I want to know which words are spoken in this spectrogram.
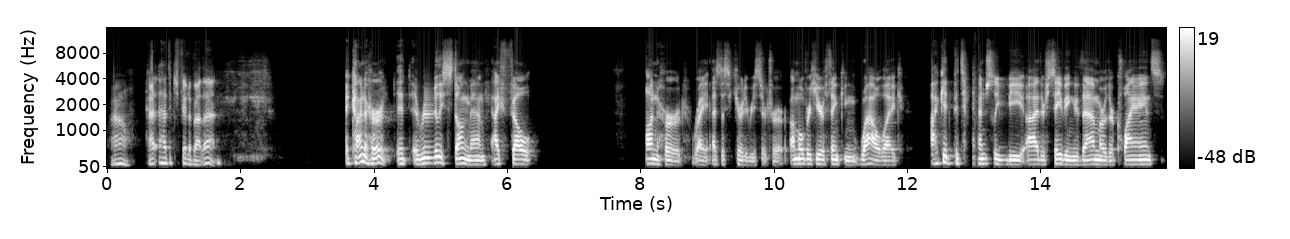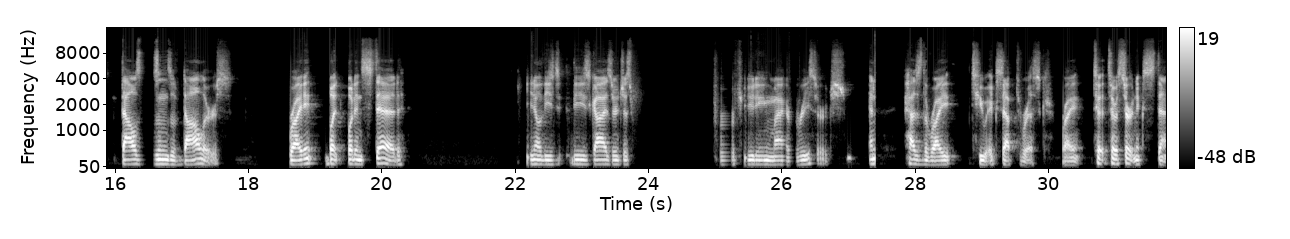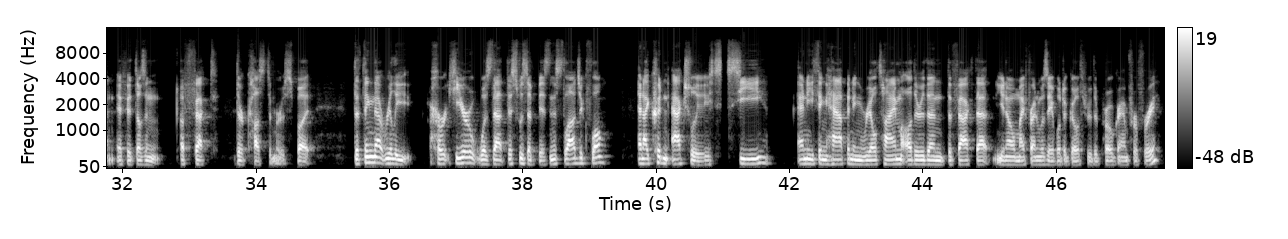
wow how, how did you feel about that it kind of hurt. It it really stung, man. I felt unheard, right? As a security researcher, I'm over here thinking, wow, like I could potentially be either saving them or their clients thousands of dollars, right? But but instead, you know, these these guys are just refuting my research and has the right to accept risk, right? To to a certain extent, if it doesn't affect their customers. But the thing that really hurt here was that this was a business logic flaw. And I couldn't actually see anything happening real time other than the fact that you know my friend was able to go through the program for free.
